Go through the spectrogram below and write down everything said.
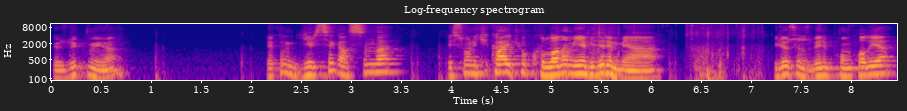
gözükmüyor. Yakın girsek aslında S12K'yı çok kullanamayabilirim ya. Biliyorsunuz benim pompalıya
